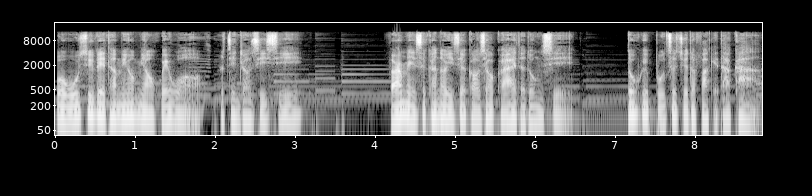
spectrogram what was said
我无需为他没有秒回我而紧张兮兮，反而每次看到一些搞笑可爱的东西。都会不自觉地发给他看，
